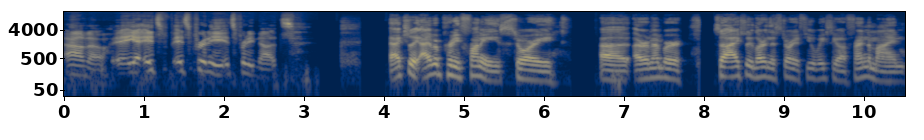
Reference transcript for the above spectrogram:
I don't know. Eh, Yeah, it's it's pretty it's pretty nuts. Actually, I have a pretty funny story. Uh, I remember. So I actually learned this story a few weeks ago. A friend of mine,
